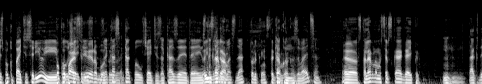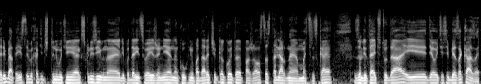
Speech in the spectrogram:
есть покупаете сырье и Покупаю сырье и работаю, заказ. да. Как получаете заказы? Это Инстаграм, у вас, да? Только Инстаграм. Как он называется? Э, столярная мастерская Гайпель. Мгм. Так, да, ребята, если вы хотите что-нибудь эксклюзивное или подарить своей жене на кухню подарочек какой-то, пожалуйста, столярная мастерская, залетайте туда и делайте себе заказы.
